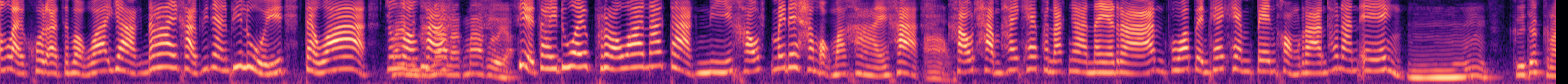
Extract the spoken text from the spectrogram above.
องๆหลายคนอาจจะบอกว่าอยากได้ค่ะพี่แนนพี่หลุย แต่ว่าน้ใช่องมันดูๆคะน่ารักมากเลยอะเสียใจด้วย เพราะว่าหน้ากากนี้เขาไม่ได้ทำออกมาขายค่ะอ้าวเขาทำให้แค่พนักงานในร้าน เพราะว่าเป็นแค่แคมเปญของร้านเท่านั้นเองอืมคือถ้าใคร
